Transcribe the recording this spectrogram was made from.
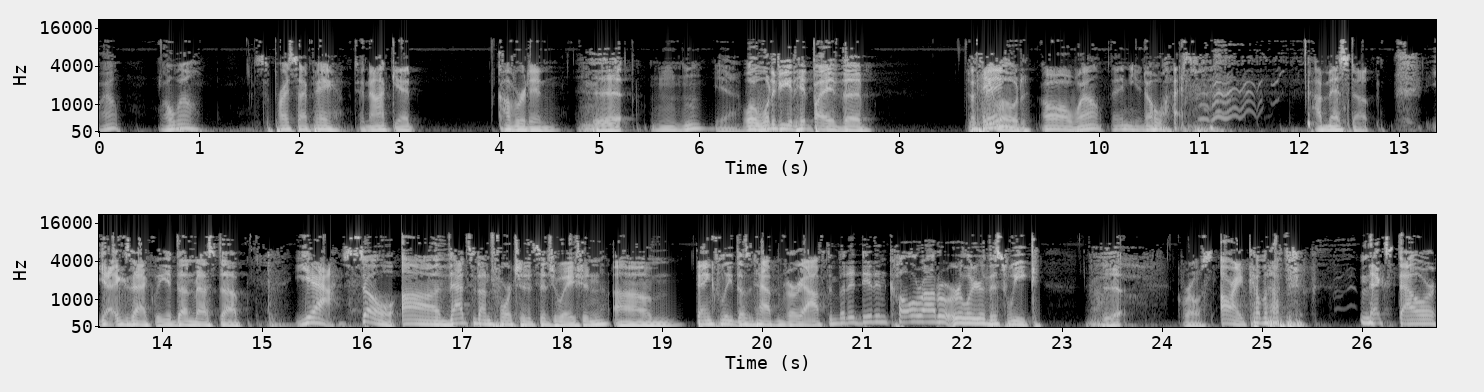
Well, oh well. It's the price I pay to not get covered in Mm-hmm. Yeah. Well, what if you get hit by the the payload? Thing? Oh well, then you know what? I messed up. Yeah, exactly. You done messed up. Yeah. So, uh, that's an unfortunate situation. Um, thankfully it doesn't happen very often, but it did in Colorado earlier this week. Gross. All right. Coming up next hour,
